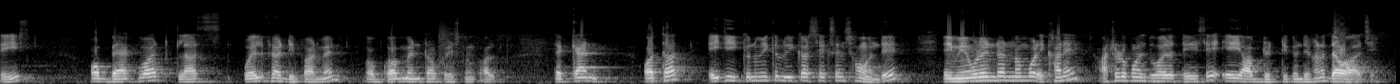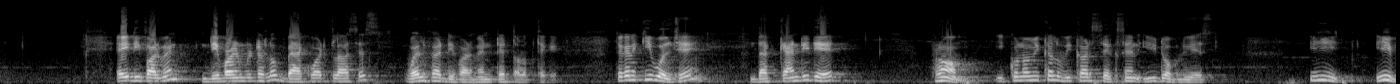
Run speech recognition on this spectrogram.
তেইশ of backward class welfare department of government of West Bengal the can অর্থাৎ এই যে ইকোনমিক্যাল উইকার সেকশন সম্বন্ধে, এই মেমোরেন্ডাম নম্বর এখানে আঠেরো পাঁচ দু হাজার তেইশে এই আপডেটটি কিন্তু এখানে দেওয়া আছে। এই ডিপার্টমেন্ট ডিপার্টমেন্ট হলো ব্যাকওয়ার্ড ক্লাসেস ওয়েলফেয়ার ডিপার্টমেন্টের তরফ থেকে। তো এখানে কী বলছে? The candidate from economical weaker section EWS ই if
